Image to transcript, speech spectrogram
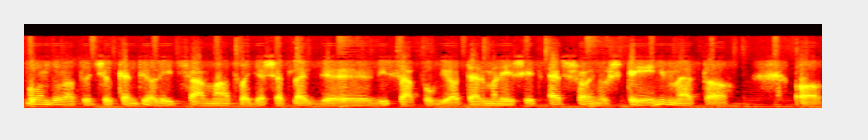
gondolat, hogy csökkenti a létszámát, vagy esetleg visszafogja a termelését. Ez sajnos tény, mert a, a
